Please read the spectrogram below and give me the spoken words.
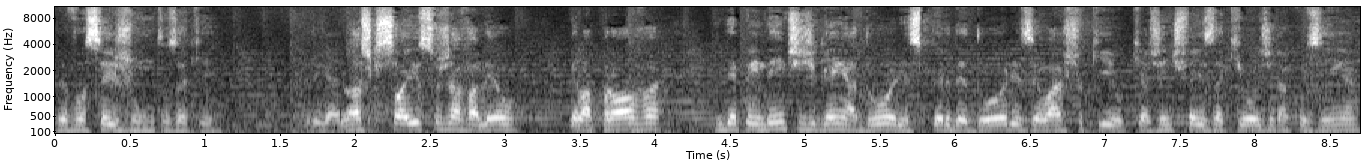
ver vocês juntos aqui. Obrigado. Eu acho que só isso já valeu pela prova independente de ganhadores, perdedores, eu acho que o que a gente fez aqui hoje na cozinha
